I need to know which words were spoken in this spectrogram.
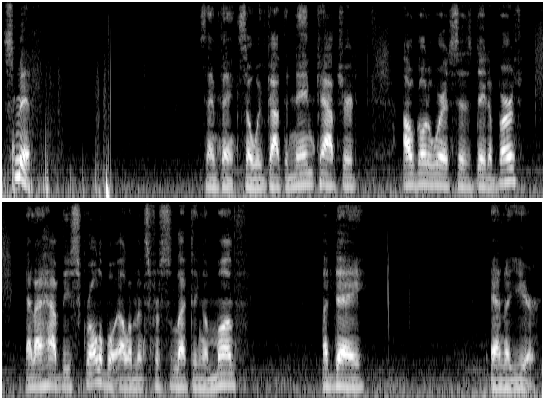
Smith. Same thing. So we've got the name captured. I'll go to where it says date of birth, and I have these scrollable elements for selecting a month, a day, and a year.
